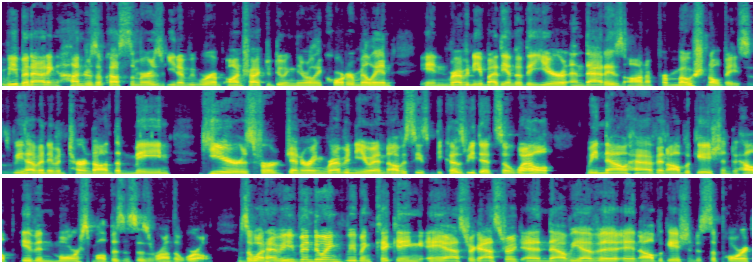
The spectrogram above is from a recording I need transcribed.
We've been adding hundreds of customers. You know, we were on track to doing nearly a quarter million in revenue by the end of the year, and that is on a promotional basis. We haven't even turned on the main gears for generating revenue. And obviously, because we did so well, we now have an obligation to help even more small businesses around the world. So, what have we been doing? We've been kicking a asterisk asterisk, and now we have a, an obligation to support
